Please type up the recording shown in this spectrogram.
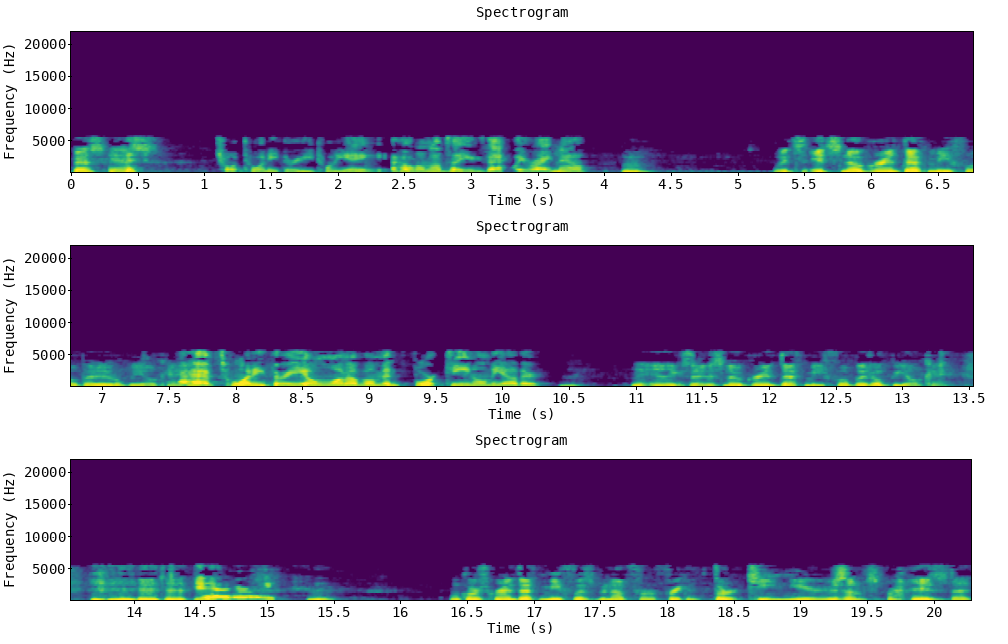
Best guess. 23, 28. Hold on, I'll tell you exactly right now. Hmm. It's it's no Grand Theft Mifla, but it'll be okay. I have 23 on one of them and 14 on the other. Hmm. And like I said, it's no Grand Theft Mifla, but it'll be okay. yeah, right. Hmm. Of course, Grand Theft Mifla's been up for freaking 13 years. I'm surprised that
